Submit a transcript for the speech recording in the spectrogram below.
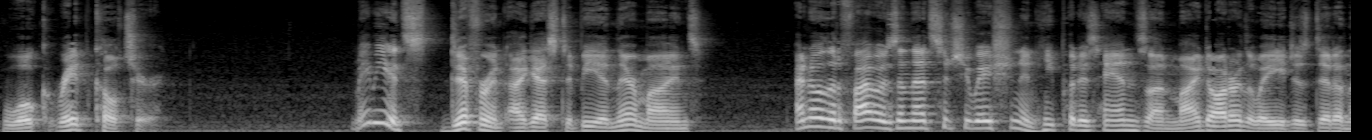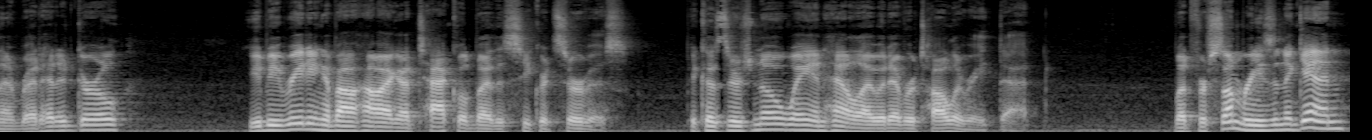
woke rape culture. Maybe it's different, I guess, to be in their minds, I know that if I was in that situation and he put his hands on my daughter the way he just did on that redheaded girl, you'd be reading about how I got tackled by the Secret Service. Because there's no way in hell I would ever tolerate that. But for some reason, again,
